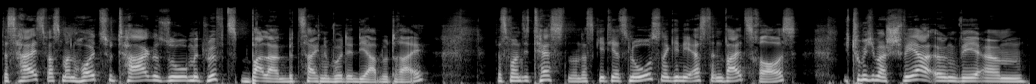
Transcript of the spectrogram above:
Das heißt, was man heutzutage so mit Rifts ballern bezeichnen würde in Diablo 3. Das wollen sie testen und das geht jetzt los und dann gehen die ersten Invites raus. Ich tue mich immer schwer, irgendwie ähm,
